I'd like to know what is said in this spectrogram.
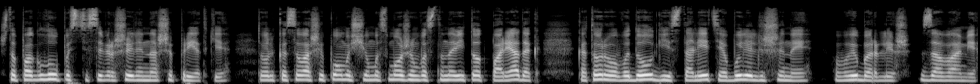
что по глупости совершили наши предки. Только с вашей помощью мы сможем восстановить тот порядок, которого вы долгие столетия были лишены. Выбор лишь за вами.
